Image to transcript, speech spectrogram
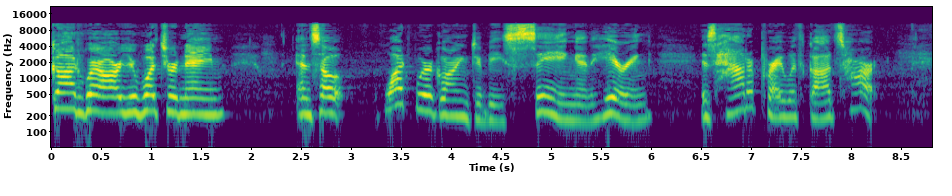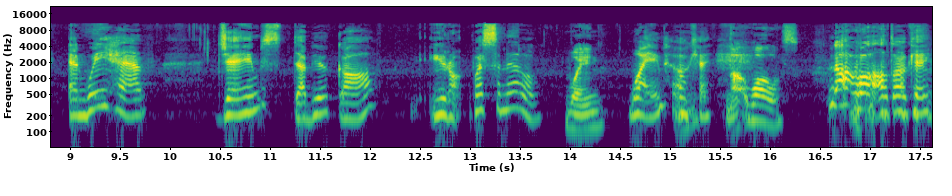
God, where are you? What's your name? And so, what we're going to be seeing and hearing is how to pray with God's heart. And we have James W. Goll. You don't, what's the middle? Wayne, Wayne, mm-hmm. okay. not Wallace. Not Walt, okay.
